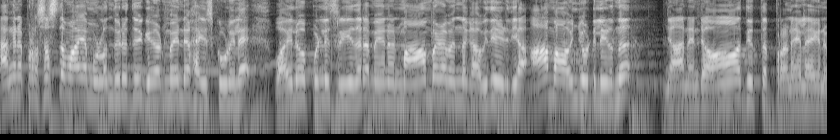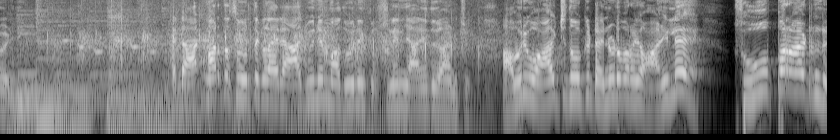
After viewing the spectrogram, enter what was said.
അങ്ങനെ പ്രശസ്തമായ മുളന്തുരുത്തി ഗവൺമെന്റ് ഹൈസ്കൂളിലെ വയലോപ്പള്ളി ശ്രീധര മേനോൻ മാമ്പഴം എന്ന കവിത എഴുതിയ ആ മാവിൻചോട്ടിലിരുന്ന് ഞാൻ എന്റെ ആദ്യത്തെ പ്രണയലേഖനം എഴുതി. എന്റെ ആത്മാർത്ഥ സുഹൃത്തുക്കളായ രാജുവിനും മധുവിനും കൃഷ്ണനും ഞാനിത് കാണിച്ചു. അവർ വായിച്ചു നോക്കിയിട്ട് എന്നോട് പറയും അനിലേ സൂപ്പറായിട്ടുണ്ട്.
